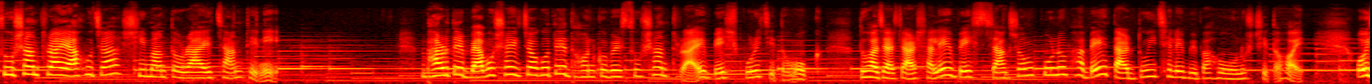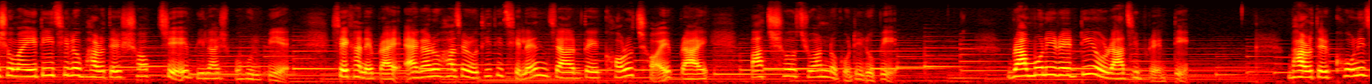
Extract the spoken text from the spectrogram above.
সুশান্ত রায় আহুজা, সীমান্ত রায় চানটেনি ভারতের ব্যবসায়িক জগতে ধনকুবের সুশান্ত রায় বেশ পরিচিত মুখ। দু হাজার চার সালে বেশ জাঁকজমকপূর্ণভাবে তার দুই ছেলে বিবাহ অনুষ্ঠিত হয়। ওই সময় এটিই ছিল ভারতের সবচেয়ে বিলাসবহুল বিয়ে। সেখানে প্রায় এগারো হাজার অতিথি ছিলেন, যাতে খরচ হয় প্রায় পাঁচশো চুয়ান্ন কোটি রুপি। ব্রাহ্মণী রেড্ডি ও রাজীব রেড্ডি ভারতের খনিজ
